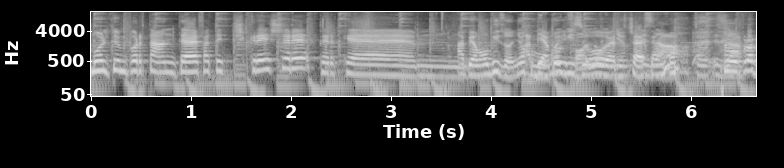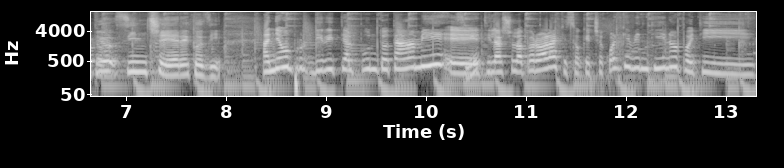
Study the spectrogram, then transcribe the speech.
molto importante eh, fateci crescere perché mm, Abbiamo bisogno Abbiamo di bisogno, follower, cioè siamo, esatto, siamo esatto. proprio sincere così. Andiamo pr- diritti al punto Tami e Sì. ti lascio la parola che so che c'è qualche eventino e poi ti,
